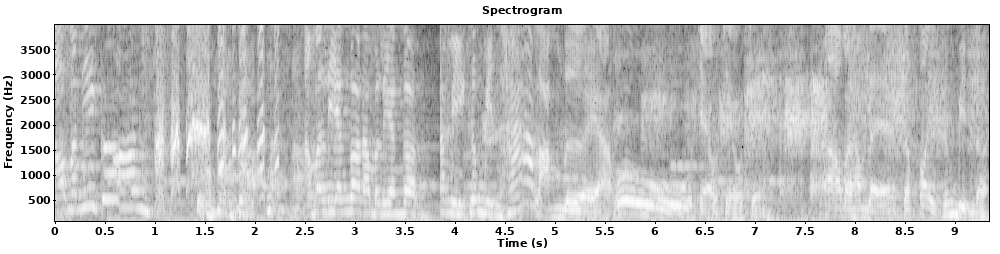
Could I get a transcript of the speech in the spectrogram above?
เอามานี่ก่อน เอามาเลี้ยงก่อนเอามาเลี้ยงก่อนมีเครื่องบินห้าลำเลยอะโอ้แจ๋วแจ๋วแจ๋วเอามาทำอะไรจะต่อยเครื่องบินเหรอ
